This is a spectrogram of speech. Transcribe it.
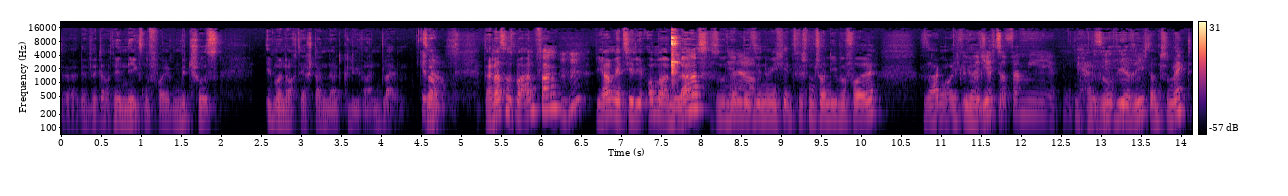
äh, der wird auch in den nächsten Folgen mit Schuss immer noch der Standard Glühwein bleiben. Genau. So, Dann lass uns mal anfangen. Wir haben jetzt hier die Oma im Glas, so nennen wir Genau. sie nämlich inzwischen schon liebevoll. Sagen euch, wie er riecht. zur Familie. Ja, so wie er riecht und schmeckt.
